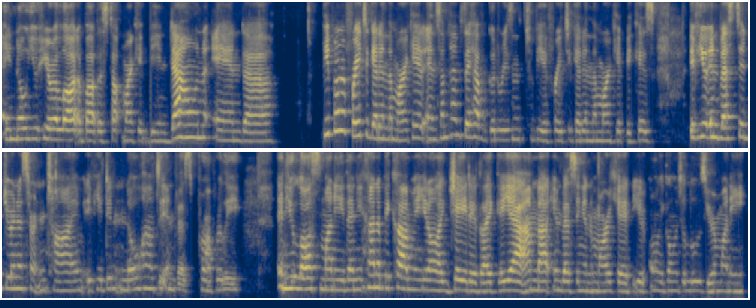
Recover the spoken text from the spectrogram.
I know you hear a lot about the stock market being down and uh, people are afraid to get in the market. And sometimes they have good reasons to be afraid to get in the market because if you invested during a certain time, if you didn't know how to invest properly and you lost money, then you kind of become, you know, like jaded, like, yeah, I'm not investing in the market. You're only going to lose your money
